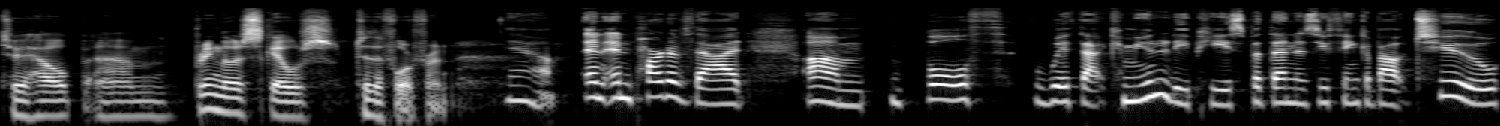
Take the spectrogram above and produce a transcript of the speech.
to help um, bring those skills to the forefront. Yeah. And and part of that, um, both with that community piece, but then as you think about too,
